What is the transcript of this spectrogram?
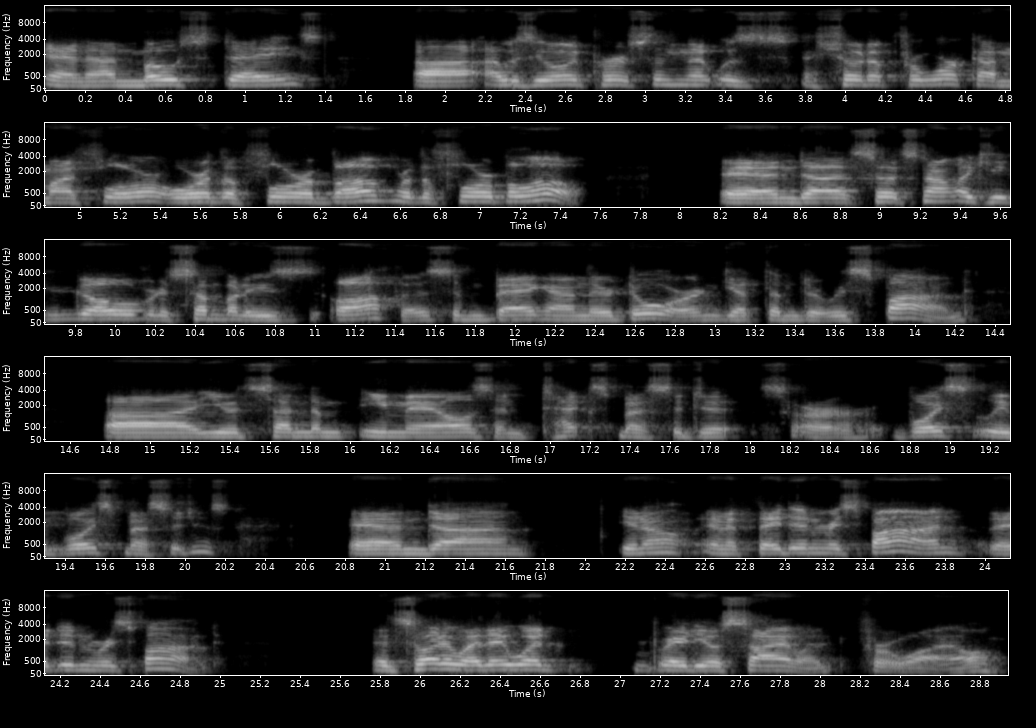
and on most days, uh, I was the only person that was showed up for work on my floor, or the floor above, or the floor below. And uh, so it's not like you could go over to somebody's office and bang on their door and get them to respond. Uh, you would send them emails and text messages or voice leave voice messages, and um, you know, and if they didn't respond, they didn't respond. And so anyway, they went radio silent for a while,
